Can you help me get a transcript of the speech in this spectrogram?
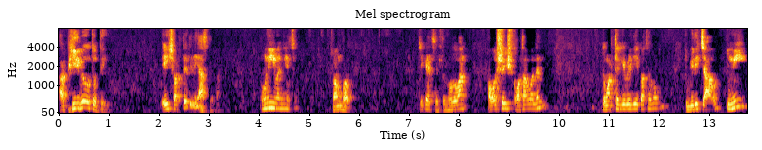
আর ফিরবেও তো তোতেই এই শর্তে তিনি আসতে পারেন। উনিই বানিয়েছেন। সম্ভব। ঠিক আছে? তো ভগবান অবশ্যই কথা বলেন। তোমার থেকে বেরিয়ে কথা বলেন। তুমি যদি চাও, তুমি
